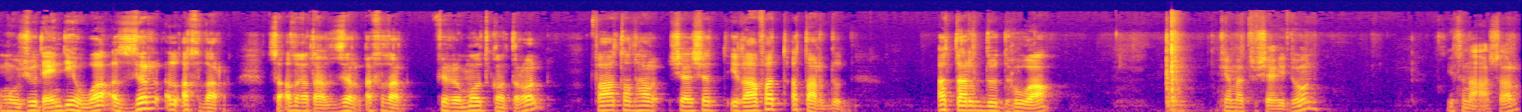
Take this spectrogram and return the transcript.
موجود عندي هو الزر الأخضر. سأضغط على الزر الأخضر في الريموت كنترول فتظهر شاشة إضافة التردد. التردد هو كما تشاهدون اثنى عشر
